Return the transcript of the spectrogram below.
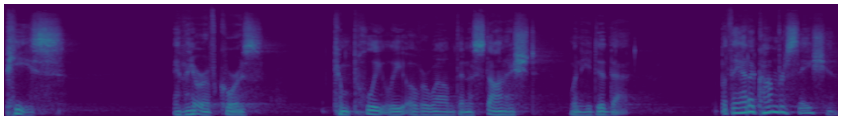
peace. And they were, of course, completely overwhelmed and astonished when he did that. But they had a conversation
